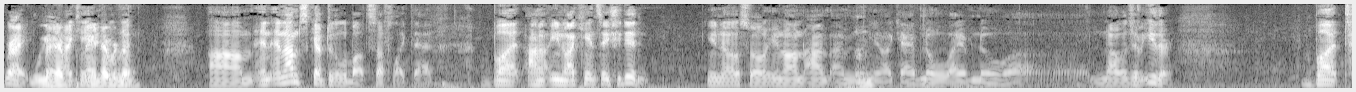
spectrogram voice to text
Right we right, never I can't may never know. It. um and and i'm skeptical about stuff like that. But I, you know i can't say she didn't you know so you know i'm i'm, I'm you know like i have no i have no uh, knowledge of either but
